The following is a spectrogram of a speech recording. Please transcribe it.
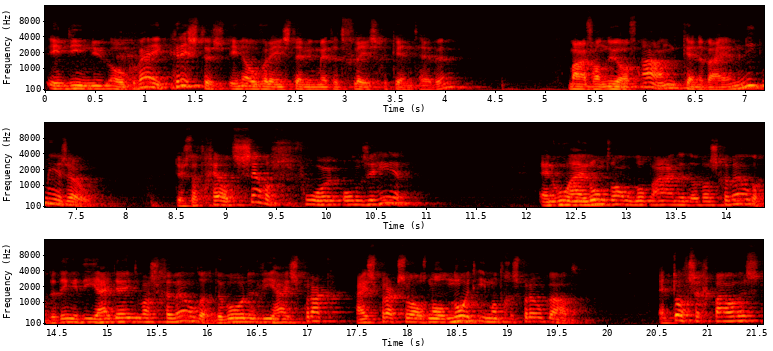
indien nu ook wij Christus in overeenstemming met het vlees gekend hebben, maar van nu af aan kennen wij hem niet meer zo. Dus dat geldt zelfs voor onze Heer. En hoe hij rondwandelde op aarde, dat was geweldig. De dingen die hij deed, was geweldig. De woorden die hij sprak, hij sprak zoals nog nooit iemand gesproken had. En toch zegt Paulus,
